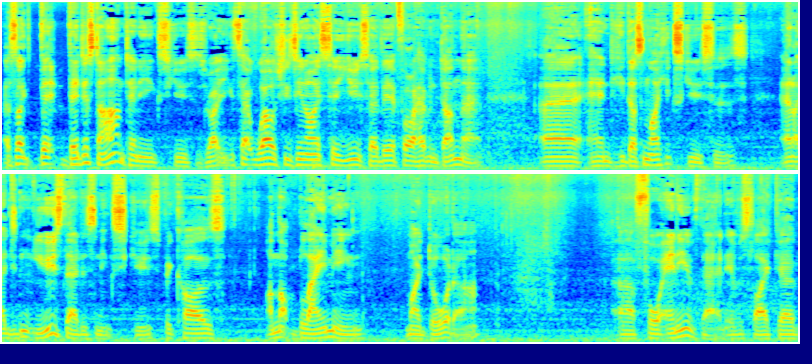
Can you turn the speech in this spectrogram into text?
it's like there, there just aren't any excuses, right? You can say, Well, she's in ICU, so therefore I haven't done that. Uh, and he doesn't like excuses. And I didn't use that as an excuse because I'm not blaming my daughter uh, for any of that. It was like a,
